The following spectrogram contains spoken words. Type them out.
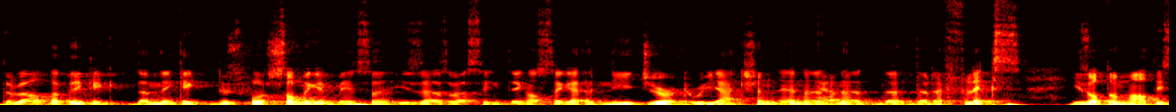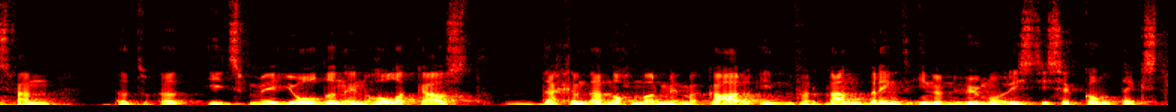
Terwijl, dan denk, ik, dan denk ik, dus voor sommige mensen is dat, zoals ze in het Engels zeggen, een knee-jerk reaction. Hè? Een- Ja. een- de, de reflex is automatisch van, het, het- iets met Joden en Holocaust, dat je dat nog maar met elkaar in verband brengt in een humoristische context,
